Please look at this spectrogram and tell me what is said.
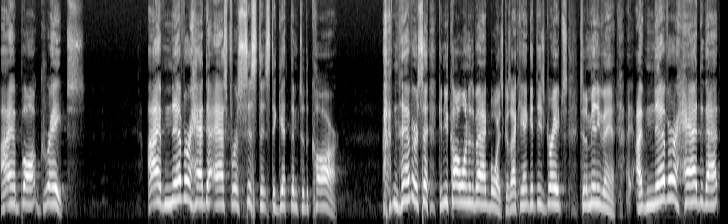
I have bought grapes. I have never had to ask for assistance to get them to the car. I've never said, Can you call one of the bag boys? Because I can't get these grapes to the minivan. I, have never had that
